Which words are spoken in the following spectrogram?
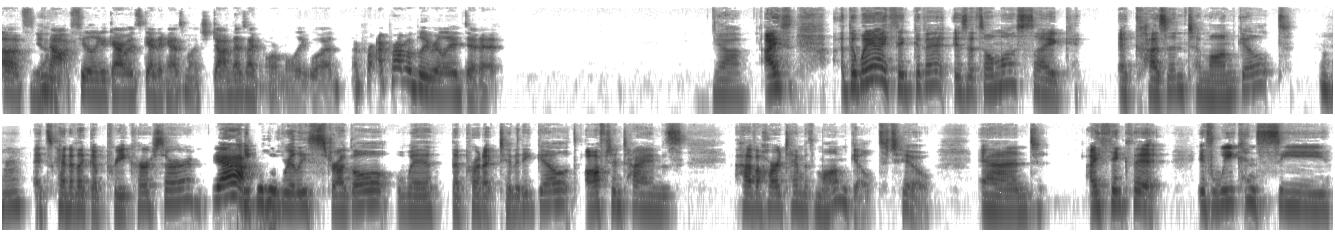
of yeah. not feeling like I was getting as much done as I normally would. I, I probably really didn't. Yeah, I the way I think of it is it's almost like a cousin to mom guilt Mm-hmm. It's kind of like a precursor. Yeah. People who really struggle with the productivity guilt oftentimes have a hard time with mom guilt too. And I think that if we can see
